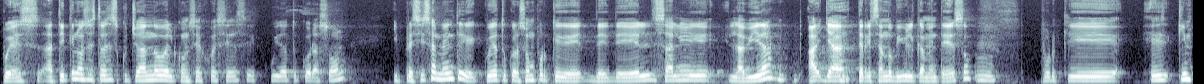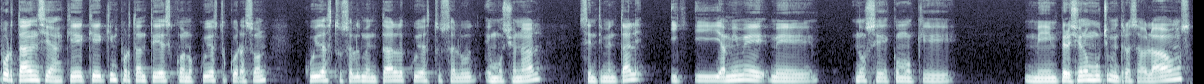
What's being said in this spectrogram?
pues a ti que nos estás escuchando, el consejo es ese, cuida tu corazón Y precisamente cuida tu corazón porque de, de- de él sale la vida, ah, ya aterrizando bíblicamente eso, porque eh, qué importancia, qué, qué, qué importante es cuando cuidas tu corazón, cuidas tu salud mental, cuidas tu salud emocional, sentimental, y, y a mí me, me, no sé, como que me impresionó mucho mientras hablábamos,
